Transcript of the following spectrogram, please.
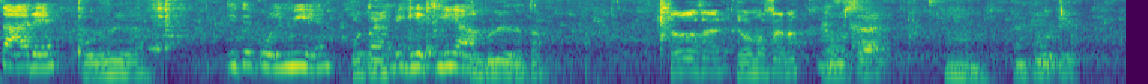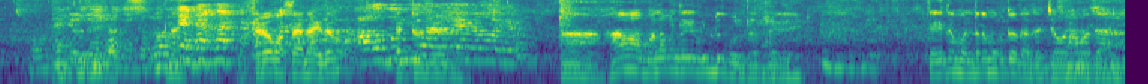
सार आहे. कोलमी आहे. इथे कोलमी आहे. आम्ही घेतली हा आहे आता सगळं कसं आहे. जेवण मस्त आहे ना? हम्म. सगळं मस्त आहे ना एकदम. हां हां मला पण सगळे गुड्डूच बोलतात सगळे. ते एकदम मंत्रमुक्त जातात जेवणामध्ये आणि.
